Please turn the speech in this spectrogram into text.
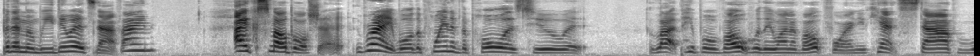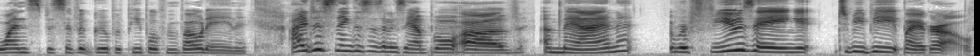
But then when we do it, it's not fine. I smell bullshit. right. Well, the point of the poll is to let people vote who they want to vote for, and you can't stop one specific group of people from voting. I just think this is an example of a man refusing to be beat by a girl.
